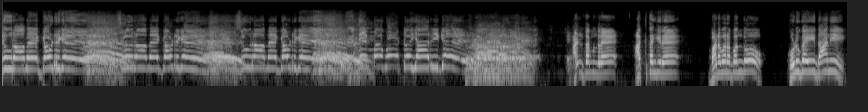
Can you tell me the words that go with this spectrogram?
ಶಿವರಾಮೇಗೌಡ್ರಿಗೆ ಶಿವರಾಮೇಗೌಡ್ರಿಗೆ ಶಿವರಾಮೇಗೌಡ್ರಿಗೆ ನಿಮ್ಮ ಓಟು ಯಾರಿಗೆ ಅಣ್ಣ ತಮ್ಮಂದ್ರೆ, ಅಕ್ಕ ತಂಗಿರೆ, ಬಡವರ ಬಂಧು, ಕೊಡುಗೈ ದಾನಿ,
